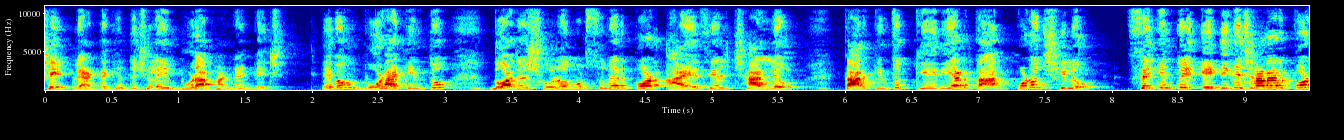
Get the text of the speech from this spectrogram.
সেই প্লেয়ারটা কিন্তু ছিল এই বুড়া ফার্নান্ডেজ। এবং বোড়া কিন্তু দু হাজার ষোলো মরসুমের পর আইএসএল ছাড়লেও তার কিন্তু কেরিয়ার তারপরও ছিল। সে কিন্তু এটিকে ছাড়ার পর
